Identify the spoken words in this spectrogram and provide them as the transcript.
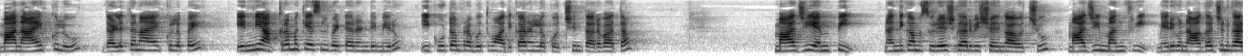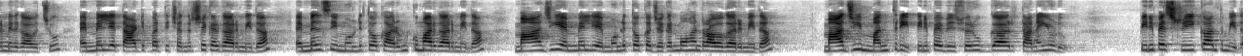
మా నాయకులు దళిత నాయకులపై ఎన్ని అక్రమ కేసులు పెట్టారండి మీరు? ఈ కూటమి ప్రభుత్వం అధికారంలోకి వచ్చిన తర్వాత మాజీ ఎంపీ నందిగామ సురేష్ గారి విషయం కావచ్చు మాజీ మంత్రి మెరుగు నాగార్జున గారి మీద కావచ్చు ఎమ్మెల్యే తాటిపర్తి చంద్రశేఖర్ గారి మీద ఎమ్మెల్సీ మొండితోక అరుణ్ కుమార్ గారి మీద మాజీ ఎమ్మెల్యే మొండితోక జగన్మోహన్ రావు గారి మీద మాజీ మంత్రి పినిపే విశ్వరూప్ గారు తనయుడు పినిపే శ్రీకాంత్ మీద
